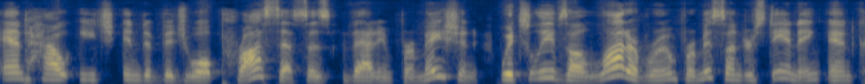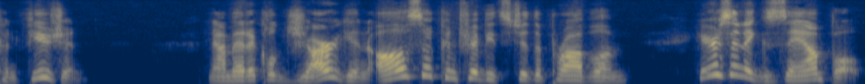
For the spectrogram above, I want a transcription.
and how each individual processes that information, which leaves a lot of room for misunderstanding and confusion. Now, medical jargon also contributes to the problem. Here's an example.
